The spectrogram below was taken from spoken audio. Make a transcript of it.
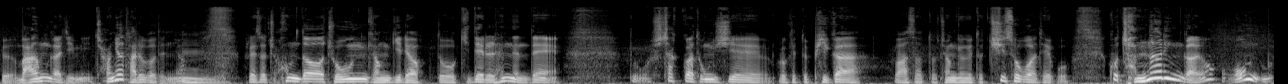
그 마음가짐이 전혀 다르거든요. 음. 그래서 조금 더 좋은 경기력도 기대를 했는데 또 시작과 동시에 그렇게 또 비가 와서 또 전경이 또 취소가 되고 그 전날인가요? 엄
